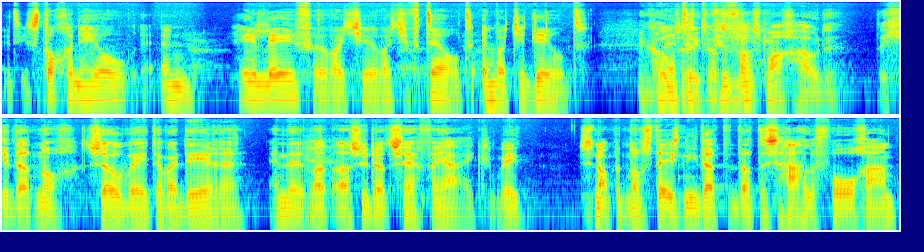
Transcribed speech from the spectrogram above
het is toch een heel, een heel leven wat je, wat je vertelt en wat je deelt. Ik hoop dat ik dat publiek. vast mag houden. Dat je dat nog zo weet te waarderen. En de, wat, als u dat zegt van ja, ik weet, snap het nog steeds niet dat, dat de zalen vol gaan.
